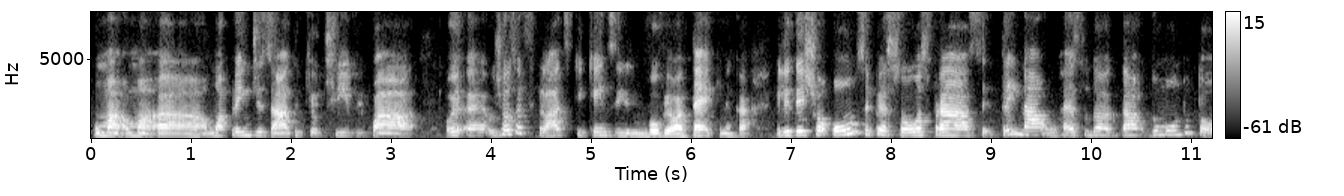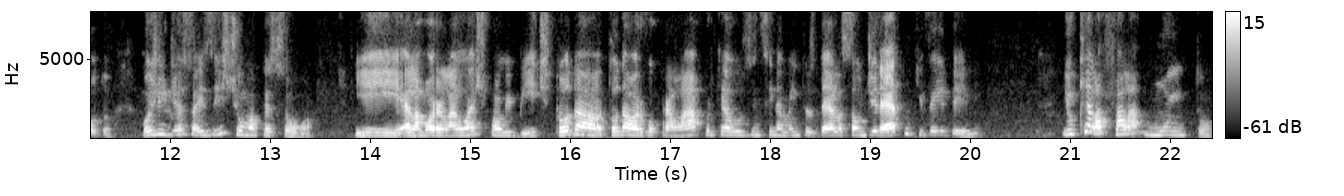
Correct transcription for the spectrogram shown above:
uma, uma, uh, um aprendizado que eu tive com a é, o Joseph Pilates, que quem desenvolveu a técnica, ele deixou 11 pessoas para treinar o resto da, da, do mundo todo. Hoje em dia só existe uma pessoa. E ela mora lá em West Palm Beach. Toda, toda hora eu vou para lá porque os ensinamentos dela são direto que veio dele. E o que ela fala muito,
